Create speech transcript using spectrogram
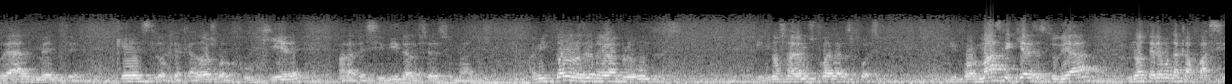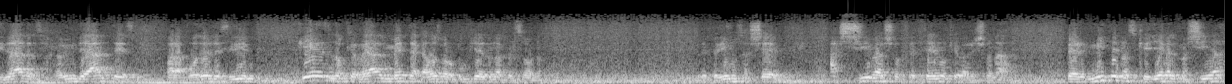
realmente qué es lo que Akadosh Baruj quiere para decidir a los seres humanos. A mí todos los días me llevan preguntas y no sabemos cuál es la respuesta. Y por más que quieras estudiar, no tenemos la capacidad de los hajamim de antes para poder decidir qué es lo que realmente Akadosh Baruj quiere de una persona. Le pedimos a Shem Ashiva Shofetenu Permítenos que llegue el Mashiach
